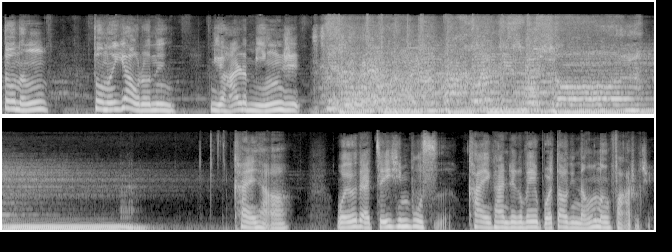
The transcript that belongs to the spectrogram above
都能都能要着那女孩的名字。看一下啊，我有点贼心不死，看一看这个微博到底能不能发出去。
